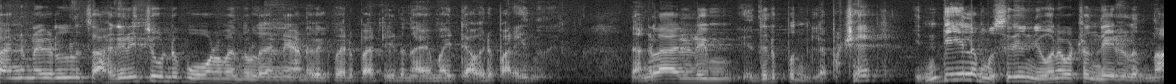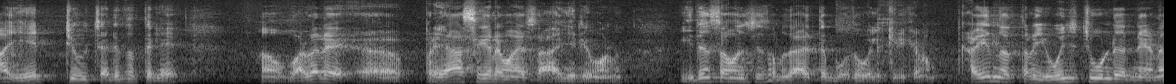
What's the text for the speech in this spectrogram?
സംഘടനകളിൽ സഹകരിച്ചുകൊണ്ട് പോകണമെന്നുള്ളത് തന്നെയാണ് വെൽഫെയർ പാർട്ടിയുടെ നയമായിട്ട് അവർ പറയുന്നത്. ഞങ്ങളാരുടെയും എതിർപ്പൊന്നുമില്ല. പക്ഷേ ഇന്ത്യയിലെ മുസ്ലിം ന്യൂനപക്ഷം നേരിടുന്ന ഏറ്റവും ചരിത്രത്തിലെ വളരെ പ്രയാസകരമായ സാഹചര്യമാണ്. ഇതിനെ സംബന്ധിച്ച് സമുദായത്തെ ബോധവൽക്കരിക്കണം. കഴിയുന്നത്ര യോജിച്ചുകൊണ്ട് തന്നെയാണ്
